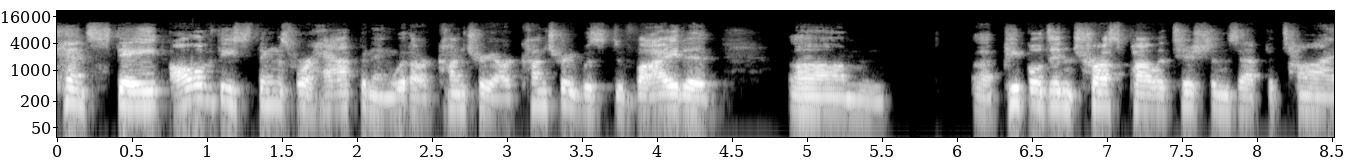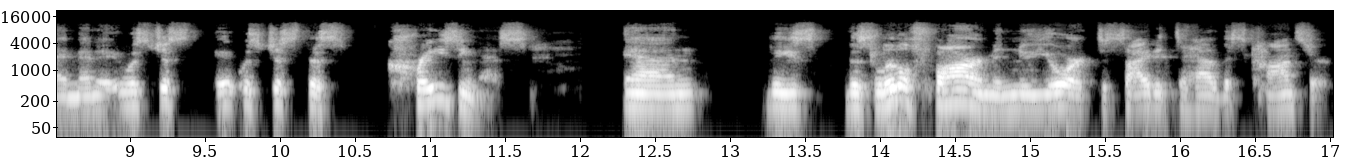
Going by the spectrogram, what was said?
Kent State. All of these things were happening with our country. Our country was divided. Um, uh, people didn't trust politicians at the time, and it was just it was just this craziness. And these this little farm in New York decided to have this concert,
